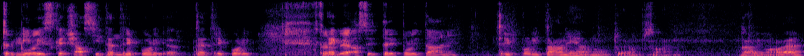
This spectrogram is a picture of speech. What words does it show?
Tripoli. libijské části té Tripoli. eh, Té Tripoli. V té době asi Tripolitány. Tripolitány, ano, to je absolutně zajímavé.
